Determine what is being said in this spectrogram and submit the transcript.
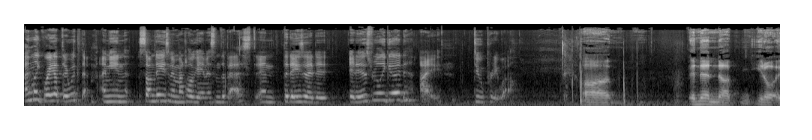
I'm like right up there with them. I mean, some days my mental game isn't the best, and the days that it, it is really good, I do pretty well. Uh, and then uh, you know,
